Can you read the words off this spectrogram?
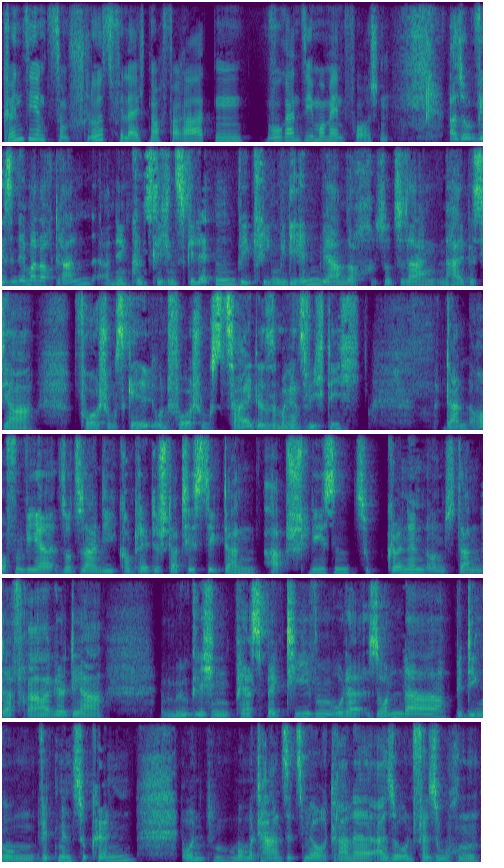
Können Sie uns zum Schluss vielleicht noch verraten, woran Sie im Moment forschen? Also wir sind immer noch dran an den künstlichen Skeletten. Wie kriegen wir die hin? Wir haben noch sozusagen ein halbes Jahr Forschungsgeld und Forschungszeit. Das ist immer ganz wichtig. Dann hoffen wir sozusagen die komplette Statistik dann abschließen zu können und dann der Frage der möglichen Perspektiven oder Sonderbedingungen widmen zu können. Und momentan sitzen wir auch dran, also und versuchen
